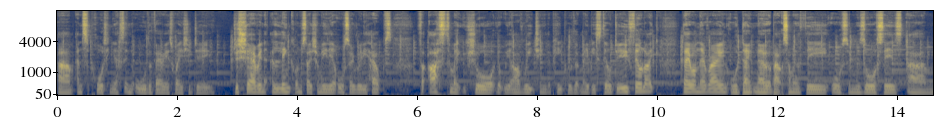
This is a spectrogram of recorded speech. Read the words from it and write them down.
um, and supporting us in all the various ways you do. Just sharing a link on social media also really helps for us to make sure that we are reaching the people that maybe still do feel like they're on their own or don't know about some of the awesome resources, um,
